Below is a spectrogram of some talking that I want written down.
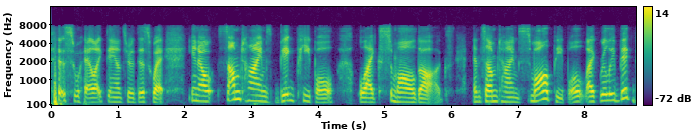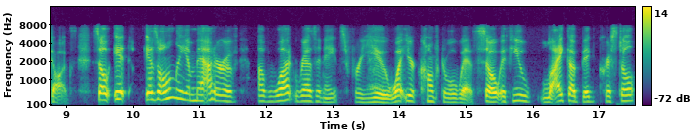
this way. I like to answer it this way. You know, sometimes big people like small dogs, and sometimes small people like really big dogs. So it is only a matter of of what resonates for you, what you're comfortable with. So if you like a big crystal,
